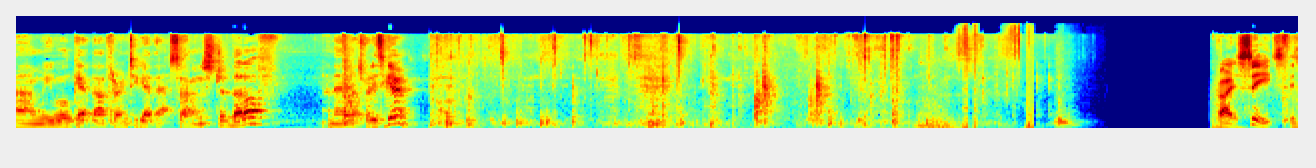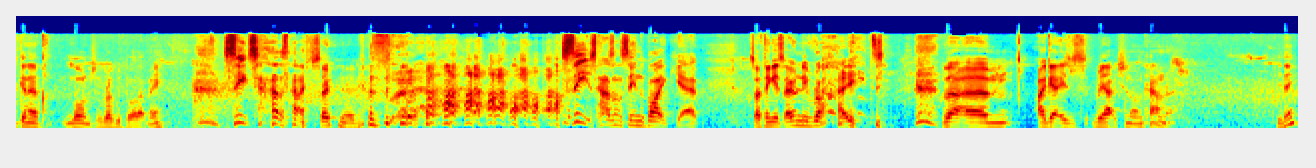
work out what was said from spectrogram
and we will get that thrown together. So I'm going to strip that off and then that's ready to go. Right, Seats is going to launch a rugby ball at me. Seats has, I'm so nervous. Seats hasn't seen the bike yet. So I think it's only right that um, I get his reaction on camera. Do you think?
